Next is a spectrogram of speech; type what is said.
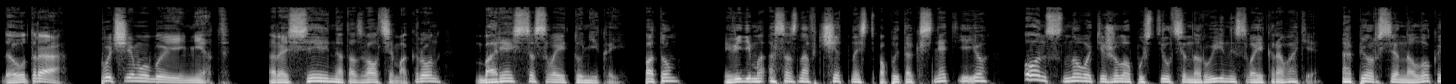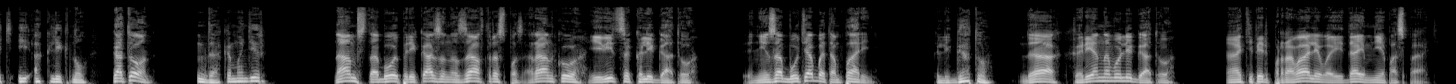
«До утра! Почему бы и нет?» Рассеянно отозвался Макрон, борясь со своей туникой. Потом, видимо, осознав тщетность попыток снять ее, он снова тяжело опустился на руины своей кровати, оперся на локоть и окликнул. «Катон!» «Да, командир?» «Нам с тобой приказано завтра с позаранку явиться к легату. не забудь об этом, парень». «К легату?» «Да, к хренову легату. А теперь проваливай и дай мне поспать».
